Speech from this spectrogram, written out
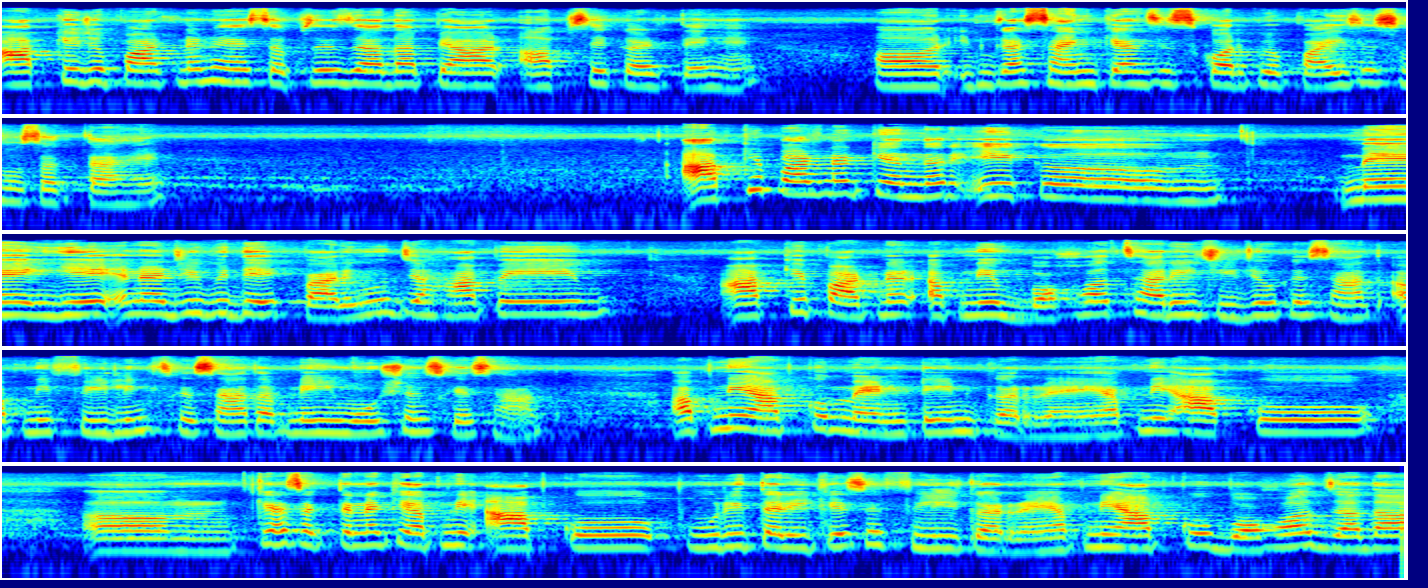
आपके जो पार्टनर हैं, सबसे ज़्यादा प्यार आपसे करते हैं और इनका साइन कैंसर स्कॉर्पियो पाइसिस हो सकता है। आपके पार्टनर के अंदर एक मैं ये एनर्जी भी देख पा रही हूँ, जहाँ पे आपके पार्टनर अपने बहुत सारी चीज़ों के साथ, अपनी फीलिंग्स के साथ, अपने इमोशंस के साथ, अपने आप को मेंटेन कर रहे हैं, अपने आप को कह सकते हैं ना कि अपने आप को पूरी तरीके से फील कर रहे हैं, अपने आप को बहुत ज़्यादा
